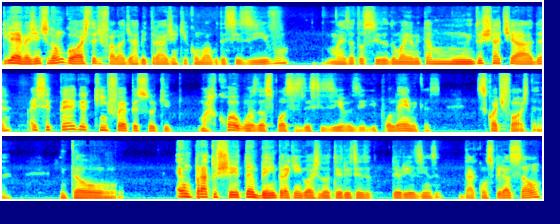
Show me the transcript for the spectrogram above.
Guilherme, a gente não gosta de falar de arbitragem aqui como algo decisivo, mas a torcida do Miami está muito chateada. Aí você pega quem foi a pessoa que marcou algumas das posses decisivas e, e polêmicas Scott Foster, né? Então, é um prato cheio também para quem gosta de uma teoria, teoriazinha da conspiração.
